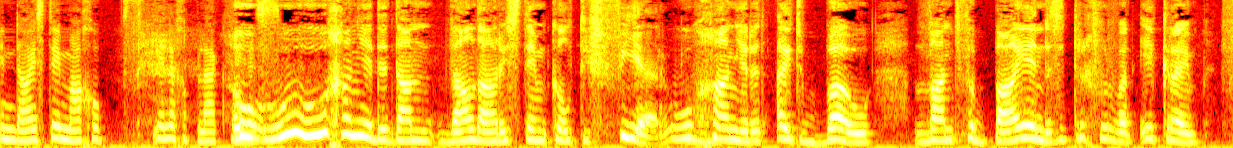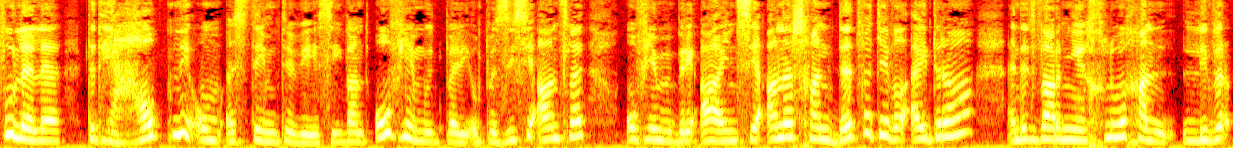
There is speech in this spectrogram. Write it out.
en daai stem mag op enige plek wees. Hoe hoe hoe gaan jy dit dan wel daardie stem kultiveer? Hoe gaan jy dit uitbou? Want vir baie en dis die terugvoer wat ek kry, voel hulle dit help nie om 'n stem te wees nie, want of jy moet by die oppositie aansluit of jy moet by die ANC, anders gaan dit wat jy wil uitdra en dit waarin jy glo gaan liewer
